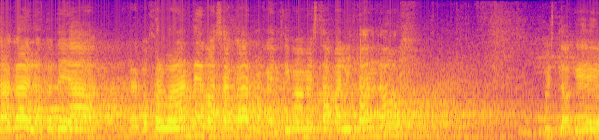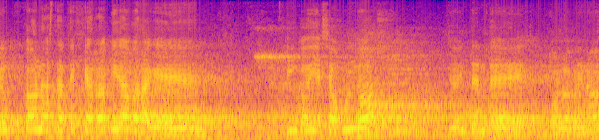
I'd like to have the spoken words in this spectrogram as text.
saca, el otro día recoge el volante, va a sacar porque encima me está palizando, pues tengo que buscar una estrategia rápida para que en 5 o 10 segundos yo intente por lo menos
